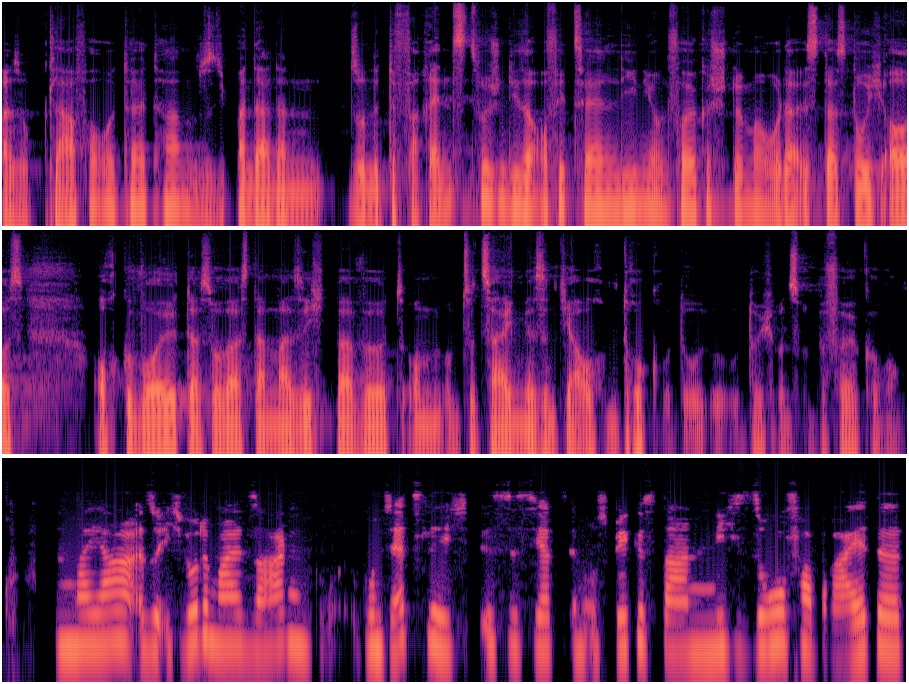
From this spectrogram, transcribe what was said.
also klar verurteilt haben. Sieht man da dann so eine Differenz zwischen dieser offiziellen Linie und Volkesstimme oder ist das durchaus auch gewollt, dass sowas dann mal sichtbar wird, um, um zu zeigen, wir sind ja auch im Druck durch unsere Bevölkerung. Naja, also ich würde mal sagen, grundsätzlich ist es jetzt in Usbekistan nicht so verbreitet,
